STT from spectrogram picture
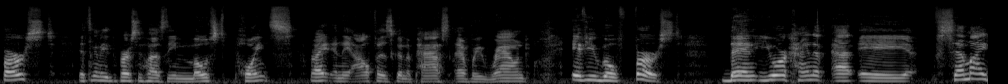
first, it's going to be the person who has the most points, right? And the alpha is going to pass every round. If you go first, then you're kind of at a semi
